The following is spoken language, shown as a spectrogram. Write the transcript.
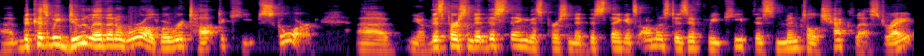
uh, because we do live in a world where we're taught to keep score uh, you know, this person did this thing, this person did this thing. It's almost as if we keep this mental checklist, right?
